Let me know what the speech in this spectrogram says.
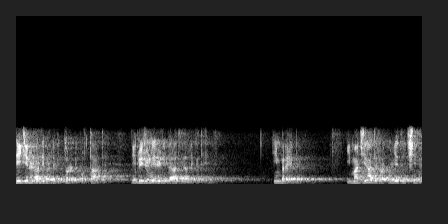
dei generali per le vittorie riportate, dei prigionieri liberati dalle catene. In breve, Immaginate e raccogliete insieme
